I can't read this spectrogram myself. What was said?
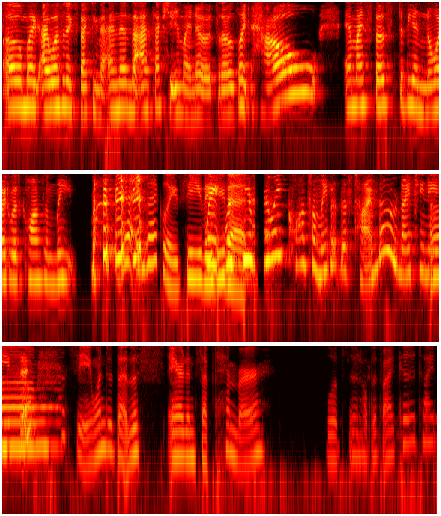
Oh my! I wasn't expecting that. And then that's actually in my notes, and I was like, "How am I supposed to be annoyed with Quantum Leap?" Yeah, exactly. See, they Wait, do was that. Was he really Quantum Leap at this time though? 1986. Um, let's see. When did that? This aired in September. Whoops! It would help if I could type.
